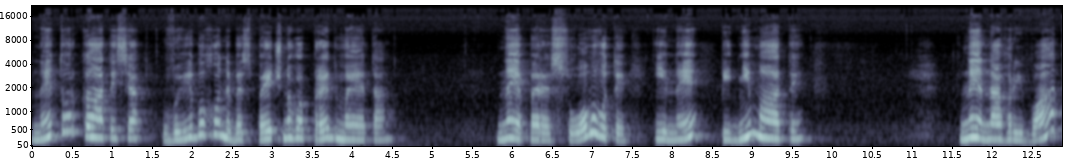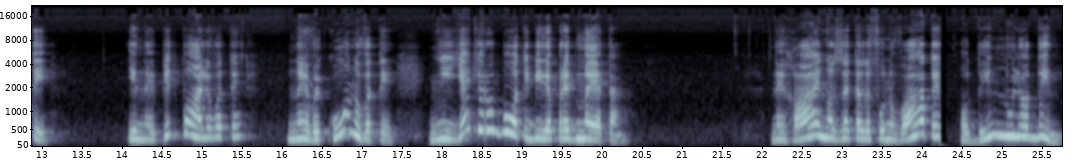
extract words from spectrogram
Не торкатися вибухонебезпечного предмета. Не пересовувати і не піднімати. Не нагрівати і не підпалювати, не виконувати ніякі роботи біля предмета. Негайно зателефонувати 101.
